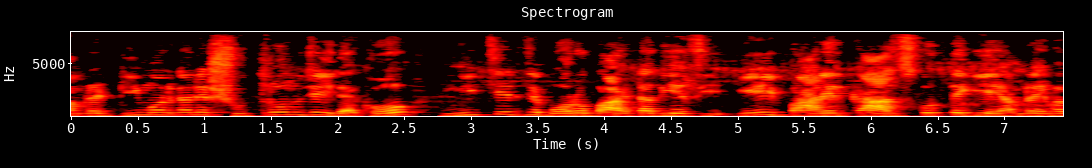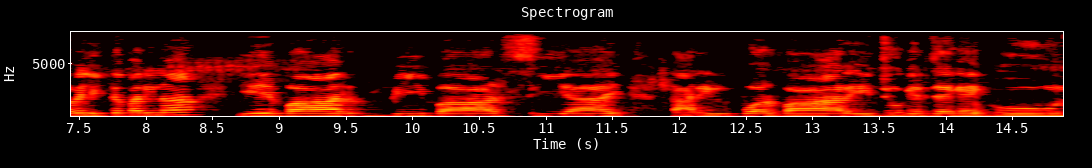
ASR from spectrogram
আমরা ডি মর্গানের সূত্র অনুযায়ী দেখো, নিচের যে বড় বারটা দিয়েছি, এই বারের কাজ করতে গিয়ে আমরা এভাবে লিখতে পারি না। এ বার, বি বার সিআই তারের উপর বার, এই যোগের জায়গায় গুণ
